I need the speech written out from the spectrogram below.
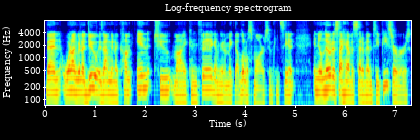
Then what I'm going to do is I'm going to come into my config. I'm going to make that a little smaller so we can see it. And you'll notice I have a set of MCP servers.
